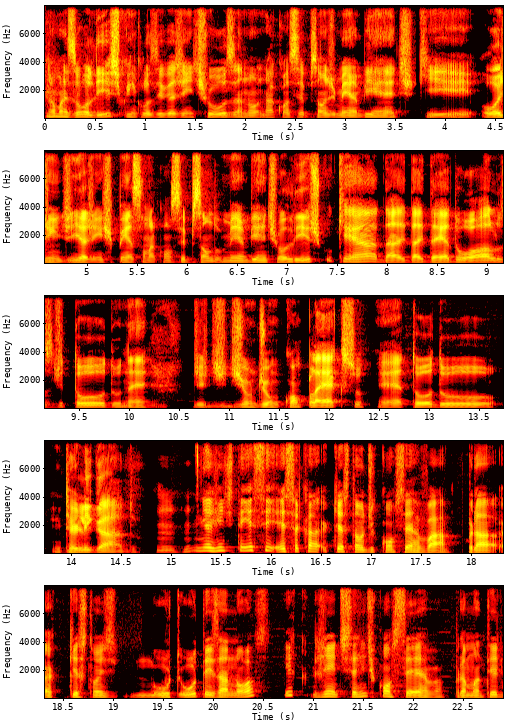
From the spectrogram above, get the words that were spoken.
Não, mas o holístico, inclusive, a gente usa no, na concepção de meio ambiente, que hoje em dia a gente pensa na concepção do meio ambiente holístico, que é a da, da ideia do holos, de todo, né? De, de, de, um, de um complexo é, todo interligado. Uhum. E a gente tem esse, essa questão de conservar para é, questões úteis a nós. E, gente, se a gente conserva para manter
